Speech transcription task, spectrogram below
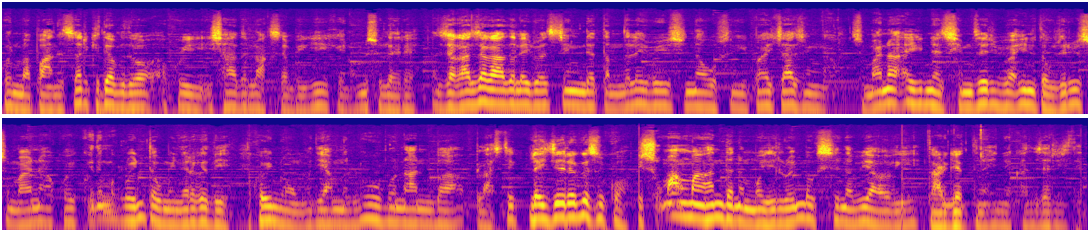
اکو مپاند چلکبدو اسا لاکبی کی کمرے جگہ جگہ چند تم اچھی نوسائن اگر سمجھو اگر تجری سو ماحول کوئی تومی نگر نوما یہ لوگ ننب پلاسٹک لجرگس کو سو مان مانہ مجھے لوگ سی ترگیت نہیں خنجری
